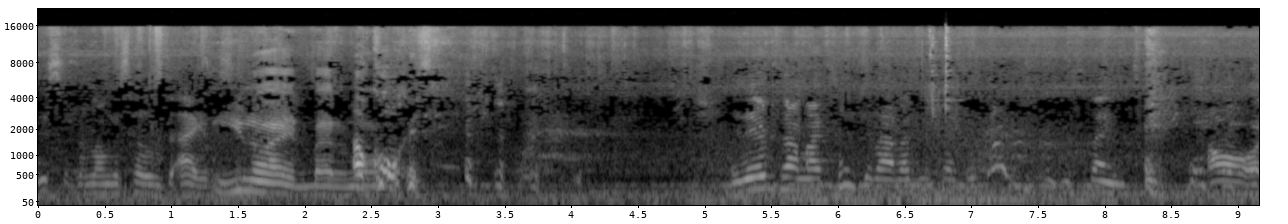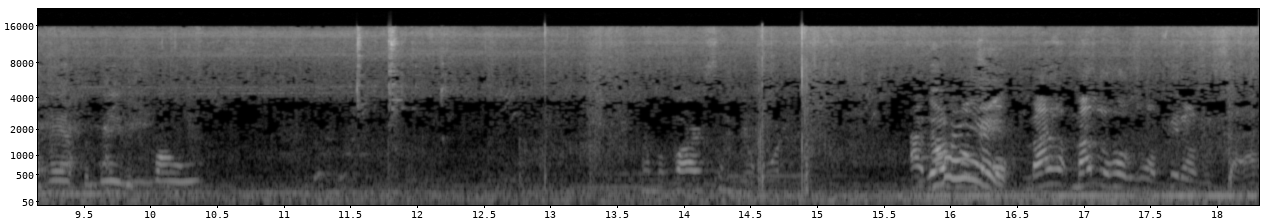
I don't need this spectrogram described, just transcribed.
this is the longest hose I ever You know I had about it. Of course. And every time I take it out, I just think, well, why did you put this thing all half a day to fold? I'm gonna borrow some of your. I, Go my ahead. My, my little hose won't fit on this side.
